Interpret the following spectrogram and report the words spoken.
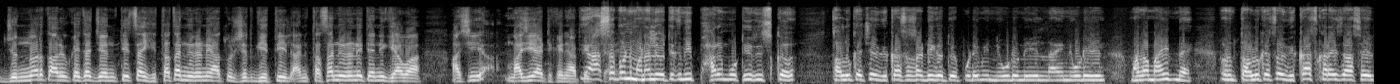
जुन्नर तालुक्याच्या जनतेचा हिताचा निर्णय अतुल शेठ घेतील आणि तसा निर्णय त्यांनी घ्यावा अशी माझी या ठिकाणी ते अपेक्षा असं. पण म्हणाले होते की मी फार मोठी रिस्क तालुक्याच्या विकासासाठी घेतोय. पुढे मी निवडून येईल नाही निवडून येईल मला माहीत नाही. पण तालुक्याचा विकास करायचा असेल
